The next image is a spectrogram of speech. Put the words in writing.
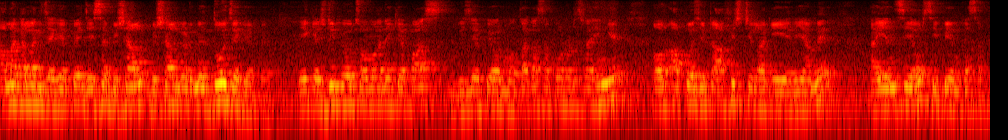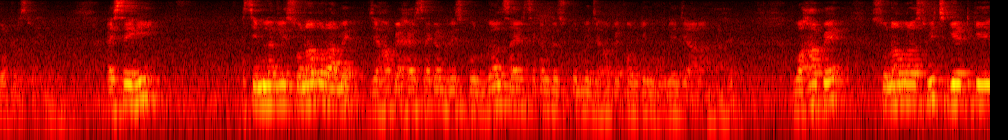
अलग अलग जगह पे, जैसे विशाल, विशालगढ़ में दो जगह पे, एक एच डी चौमानी के पास बीजेपी और मोता का सपोर्टर्स रहेंगे और अपोजिट ऑफ़िस टिला के एरिया में आईएनसी और सीपीएम का सपोर्टर्स रहेंगे। ऐसे ही सिमिलरली सोनामुरा में, जहाँ पे higher secondary school girls higher secondary school में जहाँ पे काउंटिंग होने जा रहा है वहाँ पे सोनामुरा स्विच गेट की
